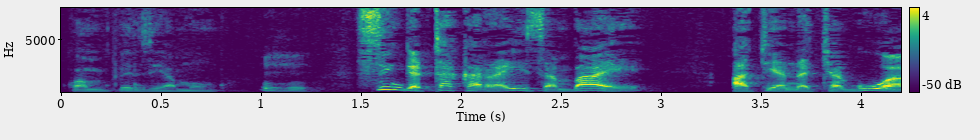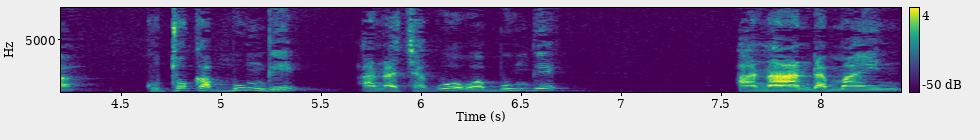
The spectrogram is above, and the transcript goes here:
kwa mapenzi ya Mungu. mm -hmm. Singetaka rais ambaye ati anachagua kutoka bunge, anachagua wabunge, ana undermine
